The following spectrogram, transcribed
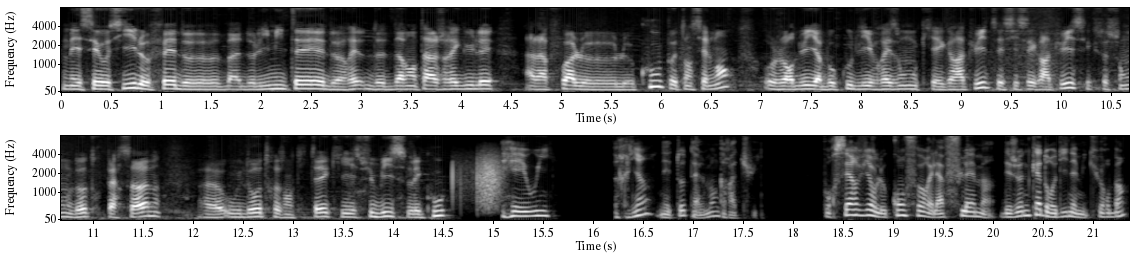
mais c'est aussi le fait de, bah, de limiter, de, davantage réguler à la fois le, coût potentiellement. Aujourd'hui, il y a beaucoup de livraisons qui est gratuite, et si c'est gratuit, c'est que ce sont d'autres personnes ou d'autres entités qui subissent les coûts. Et oui, rien n'est totalement gratuit. Pour servir le confort et la flemme des jeunes cadres dynamiques urbains,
